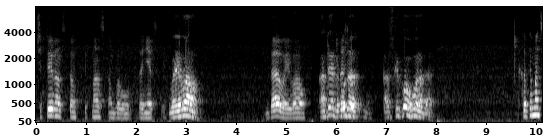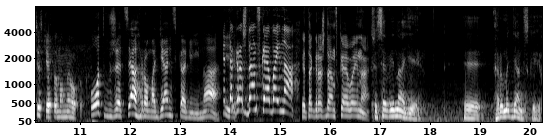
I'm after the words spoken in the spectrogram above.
В 14-м, в 15-м был в Донецке. Воевал. Да, воевал. А ты откуда? А с какого города? Ханты-Мансийский автономный округ. От вже ця громадянська війна. Это гражданская война. Это гражданская война. Що ця війна є е, громадянською.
